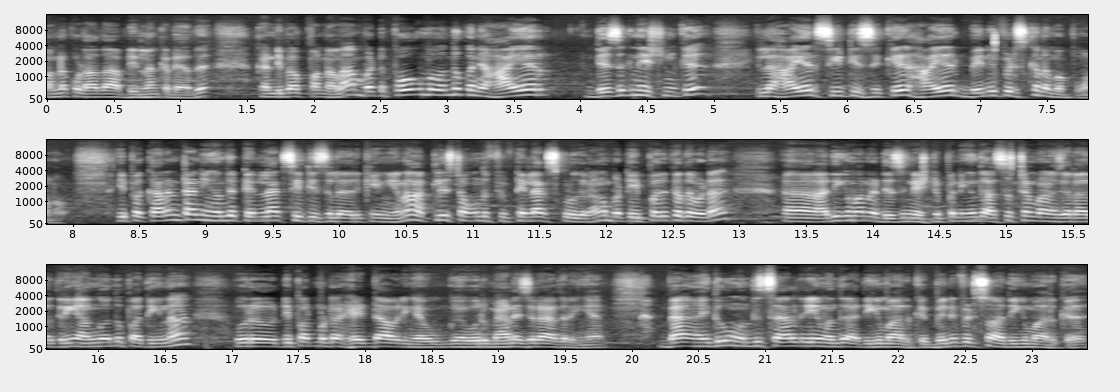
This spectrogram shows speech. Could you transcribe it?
பண்ணக்கூடாதா அப்படின்லாம் கிடையாது. கண்டிப்பாக பண்ணலாம். பட் போகும்போது வந்து கொஞ்சம் ஹையர் டெசிக்னேஷனுக்கு இல்லை ஹையர் சிட்டிஸுக்கு ஹையர் பெனிஃபிட்ஸ்க்கு நம்ம போகணும். இப்போ கரண்ட்டாக நீங்கள் வந்து டென் லேக்ஸ் சிட்டிஸில் இருக்கீங்கன்னா அட்லீஸ்ட் அவங்க வந்து ஃபிஃப்டீன் லேக்ஸ் கொடுக்குறாங்க. பட் இப்போ இருக்கிறத விட அதிகமான டெசிக்னேஷன் இப்போ நீங்கள் வந்து அசிஸ்டன்ட் மேனேஜராக இருக்கிறீங்க. அங்கே வந்து பார்த்தீங்கன்னா ஒரு டிபார்ட்மெண்ட்டோட ஹெட் ஆகிறீங்க உங்கள் ஒரு மேனேஜராக ஆகிறீங்க. பே இதுவும் வந்து சேலரியும் வந்து அதிகமாக இருக்குது பெனிஃபிட்ஸும் அதிகமாக இருக்குது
